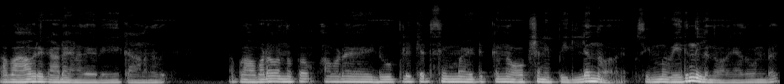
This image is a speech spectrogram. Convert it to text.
അപ്പോൾ ആ ഒരു കടയാണ് ഈ കാണുന്നത്. അപ്പോൾ അവിടെ വന്നപ്പം അവിടെ ഡ്യൂപ്ലിക്കേറ്റ് സിം എടുക്കുന്ന ഓപ്ഷൻ ഇപ്പോൾ ഇല്ലെന്ന് പറഞ്ഞു. സിം വരുന്നില്ലെന്ന് പറഞ്ഞു. അതുകൊണ്ട്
